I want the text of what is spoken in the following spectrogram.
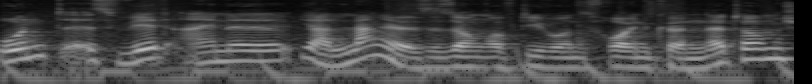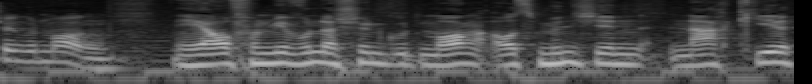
Und es wird eine ja, lange Saison, auf die wir uns freuen können. Ne, Tom? Schönen guten Morgen. Ja, auch von mir wunderschönen guten Morgen aus München nach Kiel.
